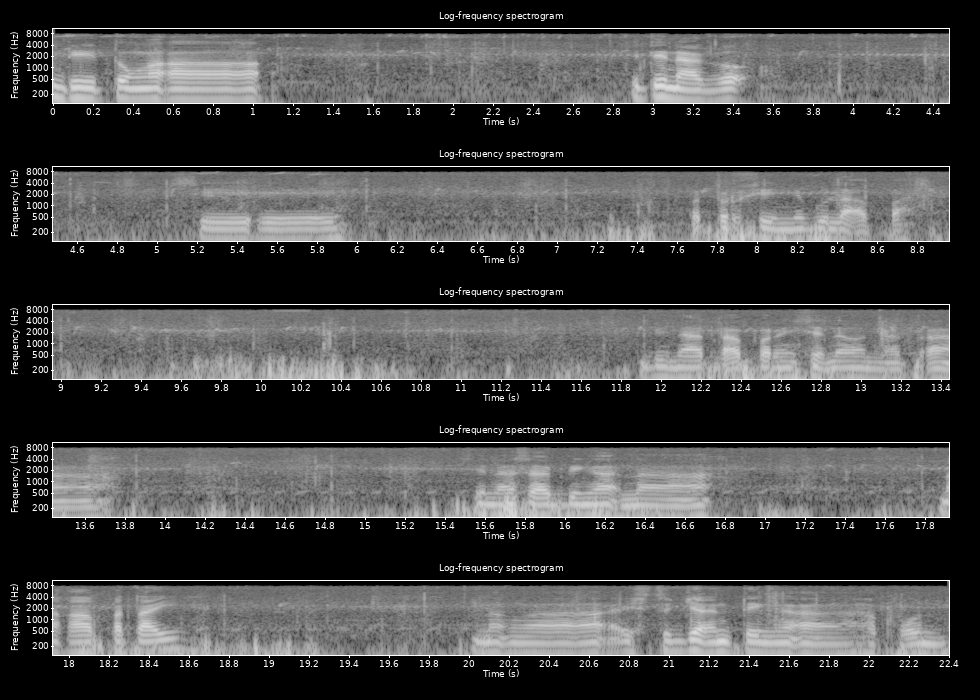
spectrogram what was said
dito nga itinago. Si Patrocinio Gulapa. Binata pa rin siya noon at ah, sinasabi nga na nakapatay ng ah, estudyanteng ah, hapon.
